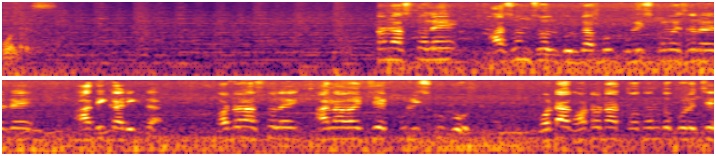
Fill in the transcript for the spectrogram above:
পুলিশ। ঘটনাস্থলে আসানসোল, দুর্গাপুর পুলিশ কমিশনারের আধিকারিকরা ঘটনাস্থলে আনা হয়েছে পুলিশ কুকুর। গোটা ঘটনার তদন্ত করেছে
